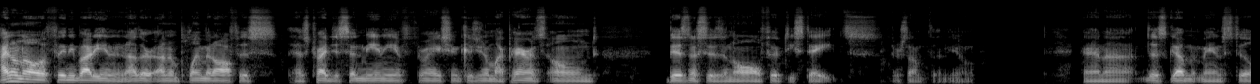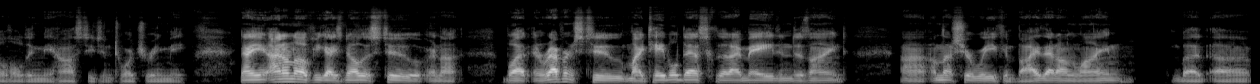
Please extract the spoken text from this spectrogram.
I don't know if anybody in another unemployment office has tried to send me any information because, you know, my parents owned businesses in all 50 states or something, you know. And uh, this government man's still holding me hostage and torturing me. Now, I don't know if you guys know this too or not, but in reference to my table desk that I made and designed, uh, I'm not sure where you can buy that online, but uh,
